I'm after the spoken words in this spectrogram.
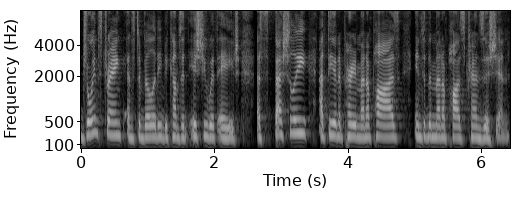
joint strength and stability becomes an issue with age, especially at the end of perimenopause into the menopause transition.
